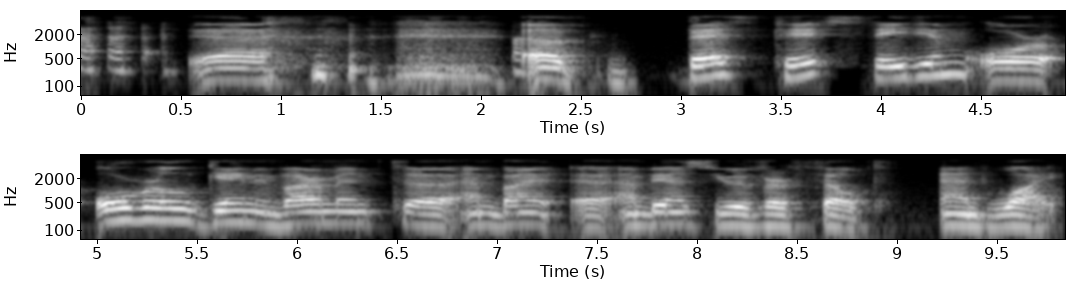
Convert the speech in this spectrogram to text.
Yeah. uh, best pitch, stadium, or overall game environment uh, ambi- uh, ambience you ever felt, and why?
